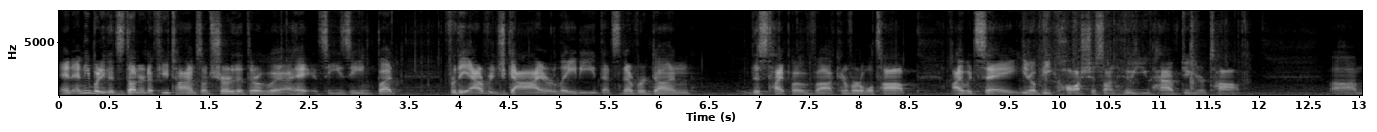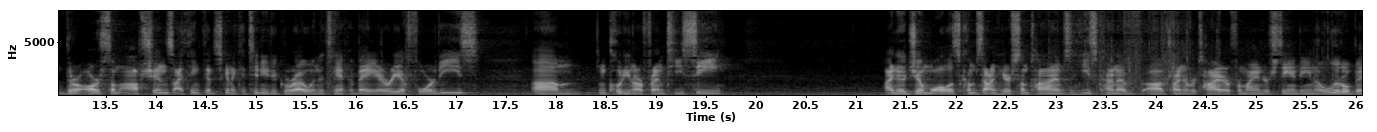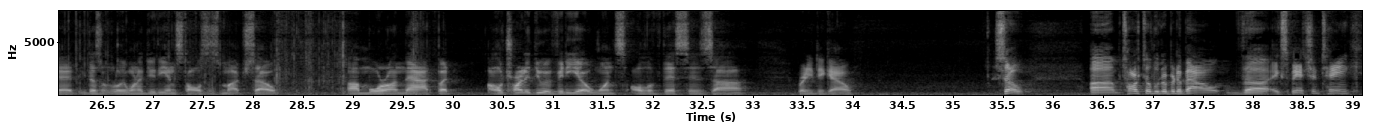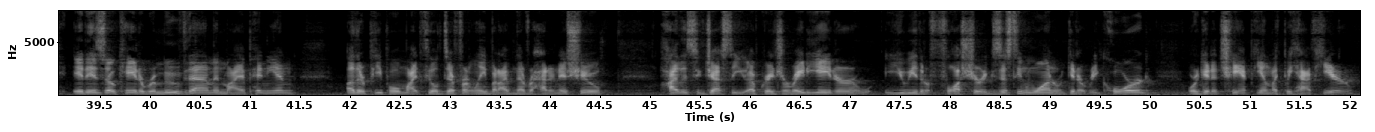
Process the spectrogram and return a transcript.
And anybody that's done it a few times, I'm sure that they're going, hey, it's easy. But for the average guy or lady that's never done this type of uh, convertible top, I would say, you know, be cautious on who you have do your top. Um, there are some options. I think that's going to continue to grow in the Tampa Bay area for these, um, including our friend TC. I know Jim Wallace comes down here sometimes, and he's kind of uh, trying to retire, from my understanding, a little bit. He doesn't really want to do the installs as much, so uh, more on that. But I'll try to do a video once all of this is uh, ready to go. So, um, talked a little bit about the expansion tank. It is okay to remove them, in my opinion. Other people might feel differently, but I've never had an issue. Highly suggest that you upgrade your radiator. You either flush your existing one or get it record or get a champion like we have here.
